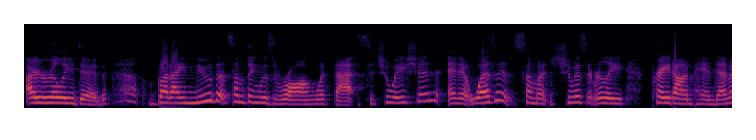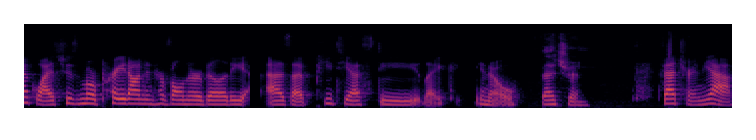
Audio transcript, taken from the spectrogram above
I really did. But I knew that something was wrong with that situation. And it wasn't so much, she wasn't really preyed on pandemic wise. She was more preyed on in her vulnerability as a PTSD, like, you know, veteran. Veteran, yeah.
